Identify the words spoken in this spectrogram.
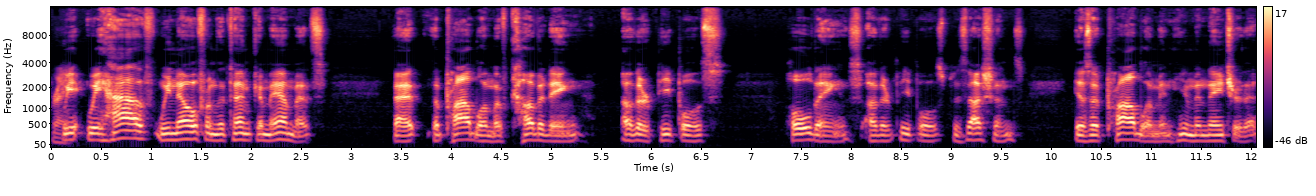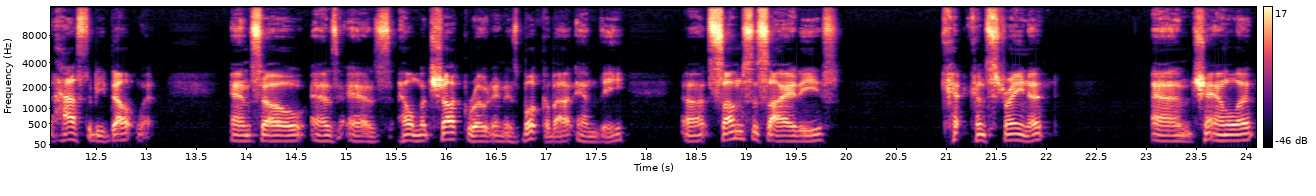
right. we, we have we know from the Ten Commandments that the problem of coveting other people's holdings, other people's possessions, is a problem in human nature that has to be dealt with. And so, as, as Helmut Schoeck wrote in his book about envy, uh, some societies c- constrain it and channel it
